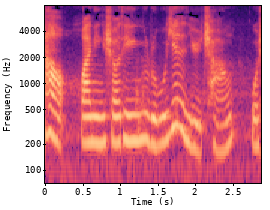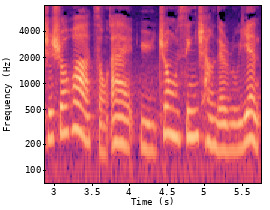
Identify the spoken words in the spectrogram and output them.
好，欢迎收听《如燕语长》，我是说话总爱语重心长的如燕。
